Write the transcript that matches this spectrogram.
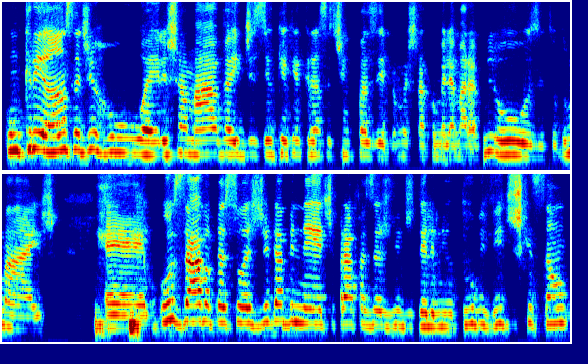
com criança de rua. Ele chamava e dizia o que a criança tinha que fazer para mostrar como ele é maravilhoso e tudo mais. É, usava pessoas de gabinete para fazer os vídeos dele no YouTube, vídeos que são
